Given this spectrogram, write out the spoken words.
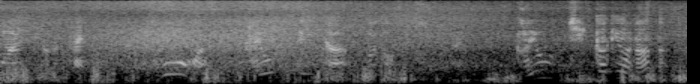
同じようだ、はい、トーマスに通っていた武藤選手、通うきっかけは何だった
